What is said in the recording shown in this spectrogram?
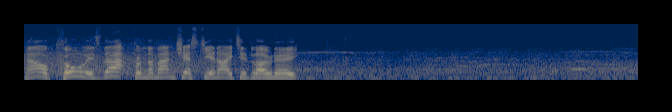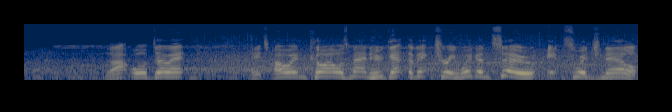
How cool is that from the Manchester United loanee? That will do it. It's Owen Coyle's men who get the victory. Wigan 2, Ipswich nil.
